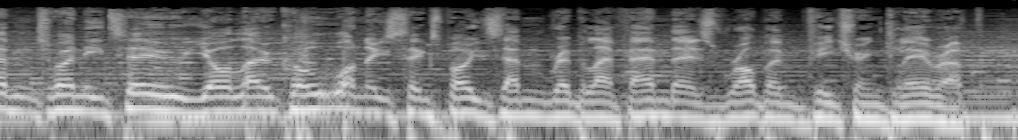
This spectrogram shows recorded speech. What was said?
722, your local 106.7 Ribble FM. There's Robyn featuring Kleerup.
